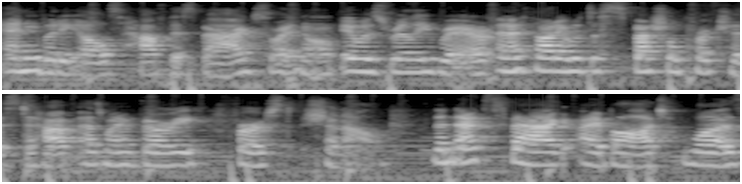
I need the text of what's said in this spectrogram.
anybody else have this bag. So I know it was really rare. And I thought it was a special purchase to have as my very first Chanel. The next bag I bought was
